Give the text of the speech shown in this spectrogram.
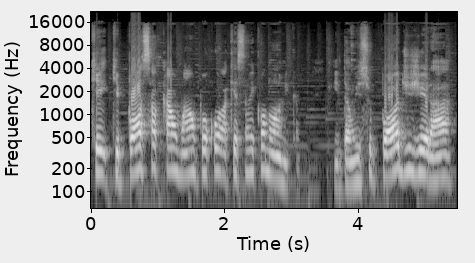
que, que possa acalmar um pouco a questão econômica. Então isso pode gerar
